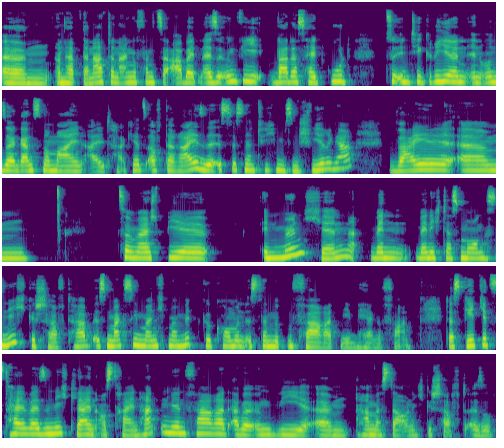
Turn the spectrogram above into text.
ähm, und habe danach dann angefangen zu arbeiten. Also irgendwie war das halt gut zu integrieren in unseren ganz normalen Alltag. Jetzt auf der Reise ist es natürlich ein bisschen schwieriger, weil ähm, zum Beispiel in München, wenn, wenn ich das morgens nicht geschafft habe, ist Maxi manchmal mitgekommen und ist dann mit dem Fahrrad nebenher gefahren. Das geht jetzt teilweise nicht. Klar, in Australien hatten wir ein Fahrrad, aber irgendwie ähm, haben wir es da auch nicht geschafft, also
